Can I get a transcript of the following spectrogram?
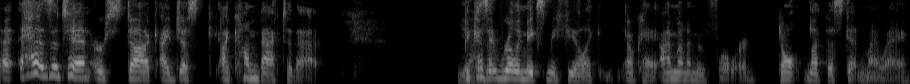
uh, hesitant or stuck, I just I come back to that because it really makes me feel like okay, I'm going to move forward. Don't let this get in my way.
